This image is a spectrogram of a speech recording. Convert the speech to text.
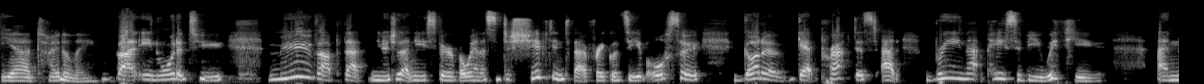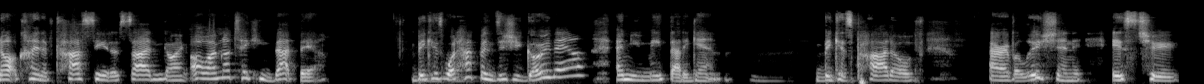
yeah, totally. But in order to move up that, you know, to that new sphere of awareness and to shift into that frequency, you've also got to get practiced at bringing that piece of you with you and not kind of casting it aside and going, oh, I'm not taking that there. Because what happens is you go there and you meet that again. Mm. Because part of our evolution is to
